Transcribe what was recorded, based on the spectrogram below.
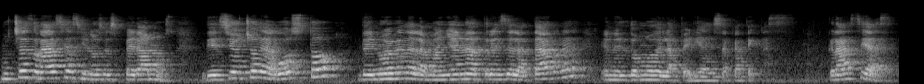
Muchas gracias y los esperamos 18 de agosto de 9 de la mañana a 3 de la tarde en el Domo de la Feria de Zacatecas. Gracias.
